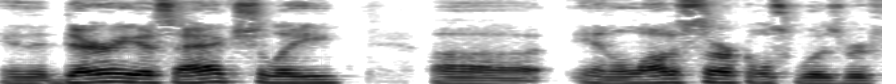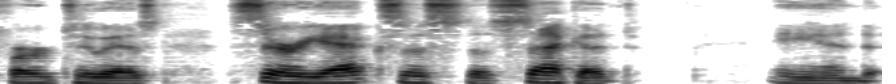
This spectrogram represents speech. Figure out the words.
and that Darius actually, uh, in a lot of circles, was referred to as the Second, and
